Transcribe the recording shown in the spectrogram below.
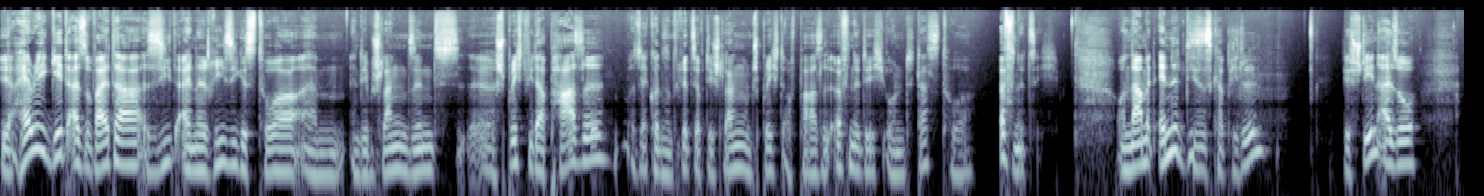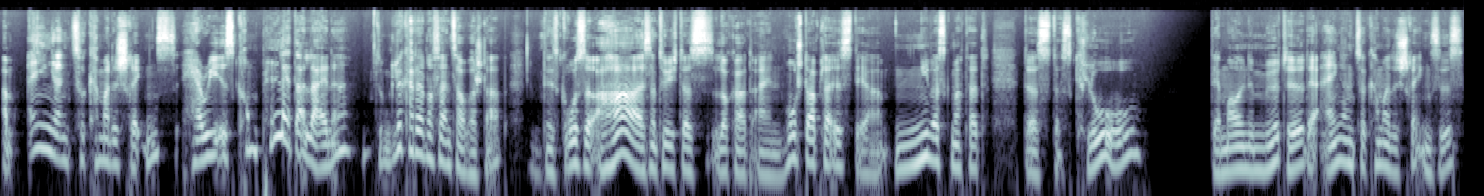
Ja, Harry geht also weiter, sieht ein riesiges Tor, ähm, in dem Schlangen sind, äh, spricht wieder Pasel, also er konzentriert sich auf die Schlangen und spricht auf Pasel, öffne dich und das Tor öffnet sich. Und damit endet dieses Kapitel. Wir stehen also am Eingang zur Kammer des Schreckens. Harry ist komplett alleine. Zum Glück hat er noch seinen Zauberstab. Das große Aha ist natürlich, dass Lockhart ein Hochstapler ist, der nie was gemacht hat, dass das Klo der maulende Myrte der Eingang zur Kammer des Schreckens ist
